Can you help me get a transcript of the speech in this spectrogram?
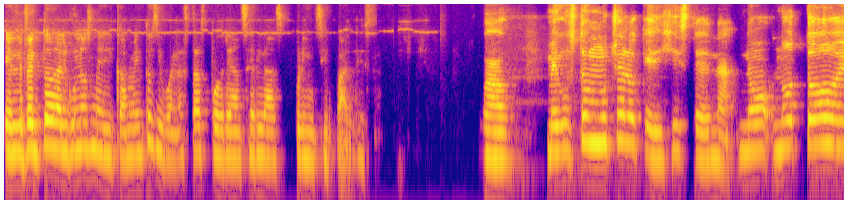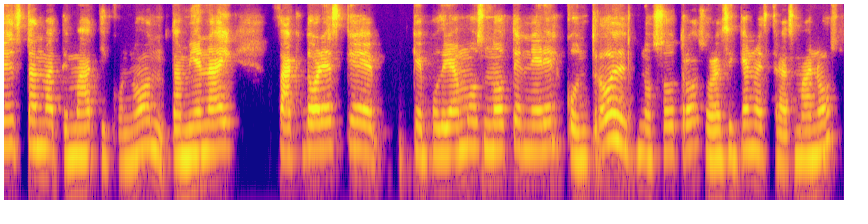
el efecto de algunos medicamentos y bueno, estas podrían ser las principales. Wow, me gustó mucho lo que dijiste, No, no todo es tan matemático, ¿no? También hay factores que, que podríamos no tener el control nosotros, ahora sí que en nuestras manos,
